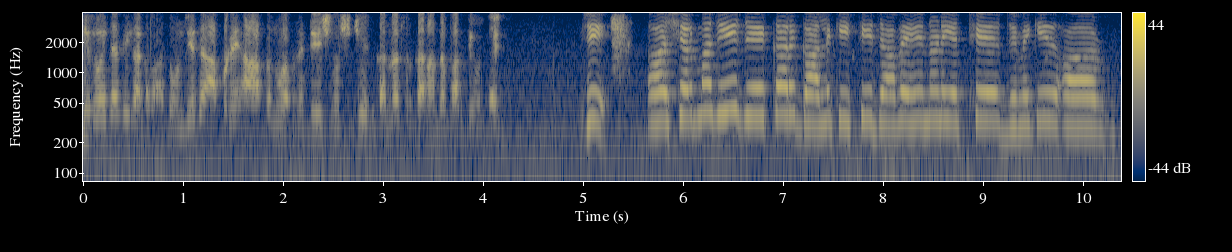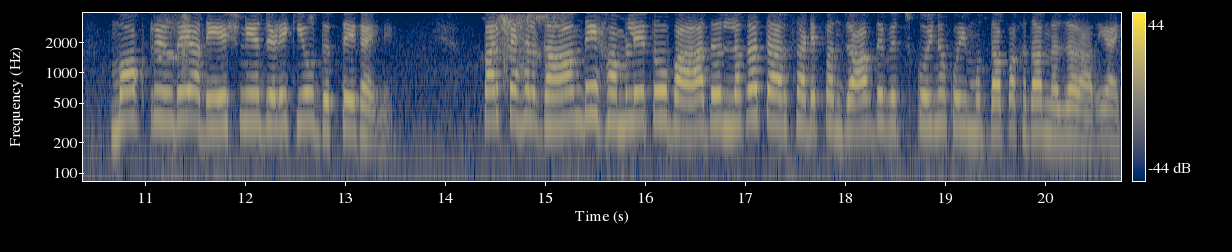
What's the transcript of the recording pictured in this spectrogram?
ਜਦੋਂ ਇਦਾਂ ਦੀ ਗੱਲਬਾਤ ਹੁੰਦੀ ਹੈ ਤਾਂ ਆਪਣੇ ਆਪ ਨੂੰ ਆਪਣੇ ਦੇਸ਼ ਨੂੰ ਸੁਚੇਤ ਕਰਨਾ ਸਰਕਾਰਾਂ ਦਾ ਫਰਜ਼ ਹੁੰਦਾ ਹੈ ਜੀ ਸ਼ਰਮਾ ਜੀ ਜੇਕਰ ਗੱਲ ਕੀਤੀ ਜਾਵੇ ਇਹਨਾਂ ਨੇ ਇੱਥੇ ਜਿਵੇਂ ਕਿ ਮੌਕ ਡਰਿਲ ਦੇ ਆਦੇਸ਼ ਨੇ ਜਿਹੜੇ ਕਿ ਉਹ ਦਿੱਤੇ ਗਏ ਨੇ ਪਰ ਪਹਿਲਗਾਮ ਦੇ ਹਮਲੇ ਤੋਂ ਬਾਅਦ ਲਗਾਤਾਰ ਸਾਡੇ ਪੰਜਾਬ ਦੇ ਵਿੱਚ ਕੋਈ ਨਾ ਕੋਈ ਮੁੱਦਾ ਭਖਦਾ ਨਜ਼ਰ ਆ ਰਿਹਾ ਹੈ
